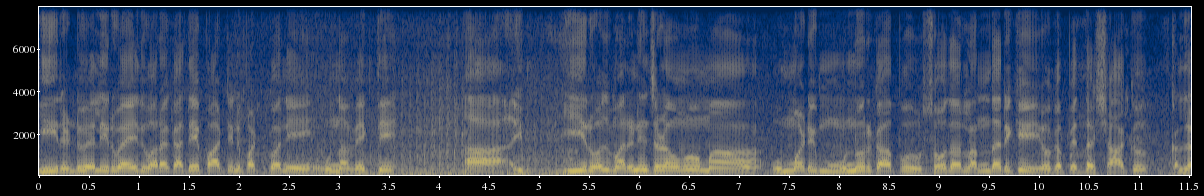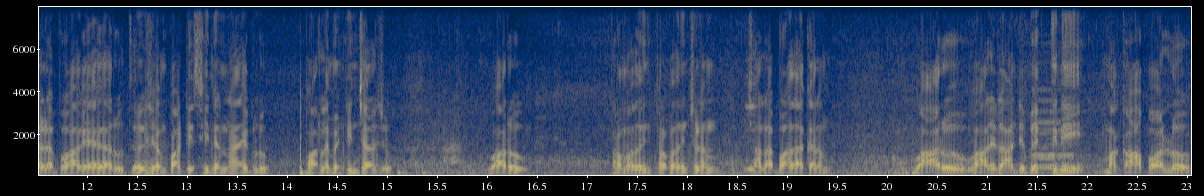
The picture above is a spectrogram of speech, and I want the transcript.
ఈ రెండు వేల ఇరవై ఐదు వరకు అదే పార్టీని పట్టుకొని ఉన్న వ్యక్తి ఆ, ఈరోజు మరణించడము మా ఉమ్మడి మున్నూరు కాపు సోదరులందరికీ ఒక పెద్ద షాక్. కల్లెడపు ఆగయ్య గారు తెలుగుదేశం పార్టీ సీనియర్ నాయకులు పార్లమెంట్ ఇన్ఛార్జు వారు ప్రమాద ప్రమాదించడం చాలా బాధాకరం. వారు వారి లాంటి వ్యక్తిని మా కాపాడులో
